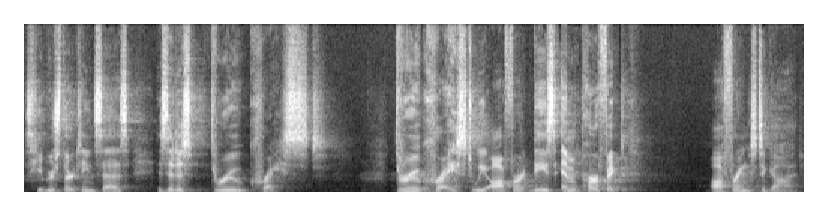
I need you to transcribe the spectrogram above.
as Hebrews 13 says, is it is through Christ. Through Christ, we offer these imperfect offerings to God.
